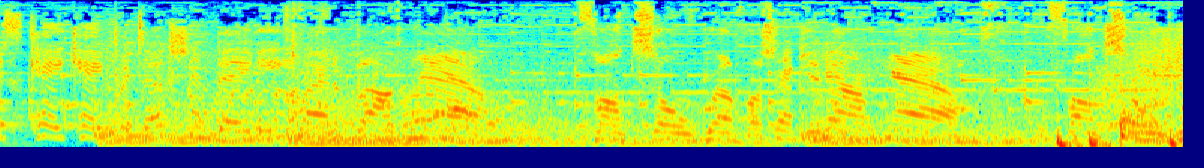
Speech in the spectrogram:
It's KK Production, baby. Right about now. Funk Soul Brother. Check it out now. Funk Soul Brother.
